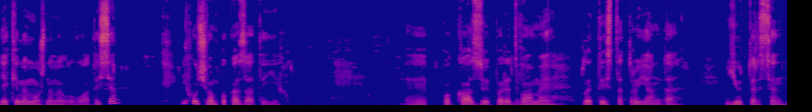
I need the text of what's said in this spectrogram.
якими можна милуватися, і хочу вам показати їх. Е, показую перед вами плетиста троянда Ютерсен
